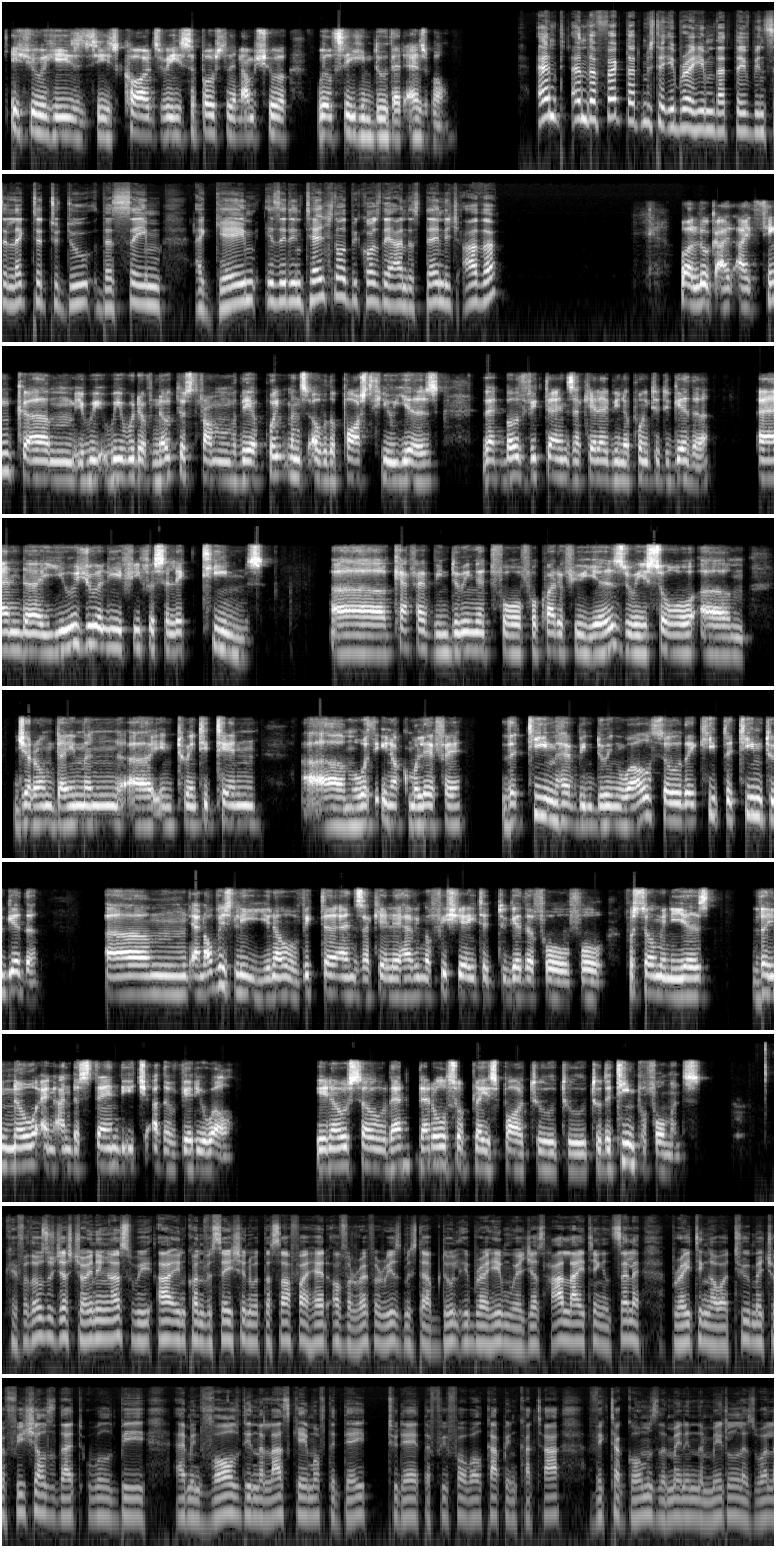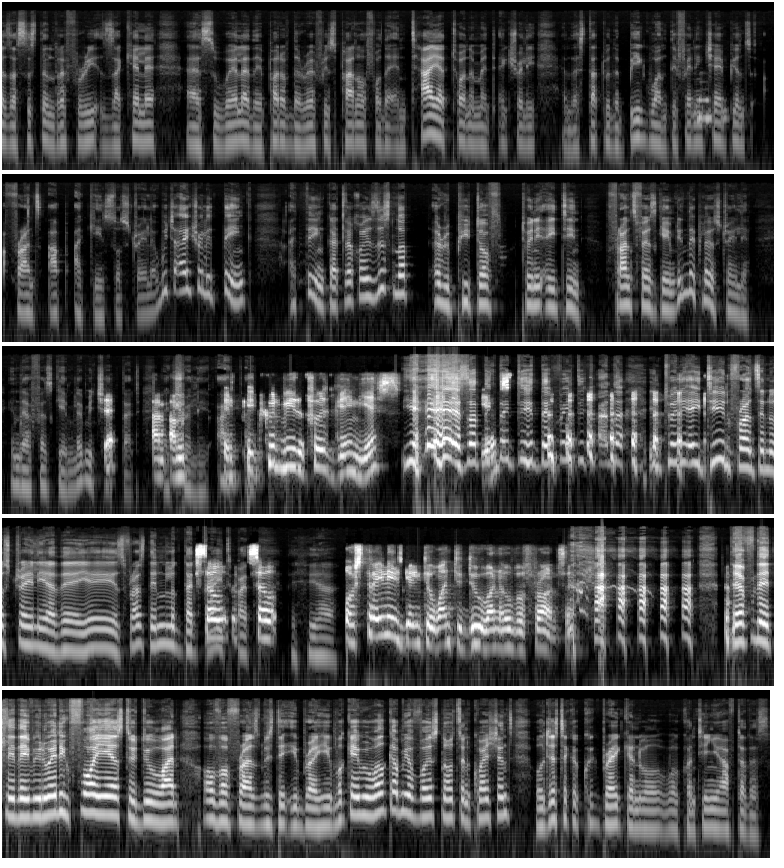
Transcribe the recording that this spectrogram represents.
issue his his cards where he's supposed to, then I'm sure we'll see him do that as well. And and the fact that Mr. Ebrahim that they've been selected to do the same a game is it intentional because they understand each other? Well, look, I, I think um, we, we would have noticed from the appointments over the past few years that both Victor and Zakhele have been appointed together. And uh, usually FIFA select teams. Uh, CAF have been doing it for, for quite a few years. We saw um, Jerome Damon uh, in 2010 um, with Enoch Molefe. The team have been doing well, so they keep the team together. Um, and obviously, you know, Victor and Zakhele having officiated together for, for, for so many years, they know and understand each other very well. You know, so that, that also plays part to, to, to the team performance. Okay, for those who are just joining us, we are in conversation with the SAFA head of referees, Mr. Abdul Ebrahim. We're just highlighting and celebrating our two match officials that will be um, involved in the last game of the day today at the FIFA World Cup in Qatar. Victor Gomes, the man in the middle, as well as assistant referee Zakhele uh, Siwela. They're part of the referees panel for the entire tournament, actually. And they start with a big one, defending mm-hmm. champions France up against Australia, which I actually think, I think, is this not a repeat of 2018? France first game. Didn't they play Australia in their first game? Let me check that. Um, um actually, um, it, it, could be the first game. Yes. Yes, I think yes. they did. They faced each other in 2018. France and Australia. There, yes. France didn't look that so, great, but so yeah. Australia is going to want to do one over France. Definitely, they've been waiting four years to do one over France, Mr. Ebrahim. Okay, we welcome your voice notes and questions. We'll just take a quick break and we'll we'll continue after this.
